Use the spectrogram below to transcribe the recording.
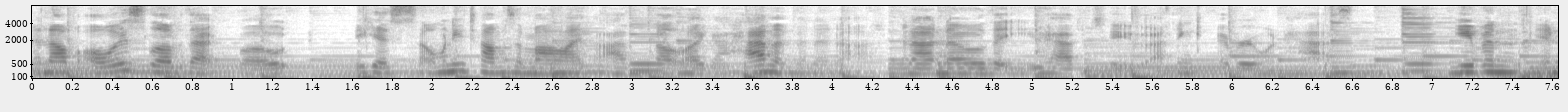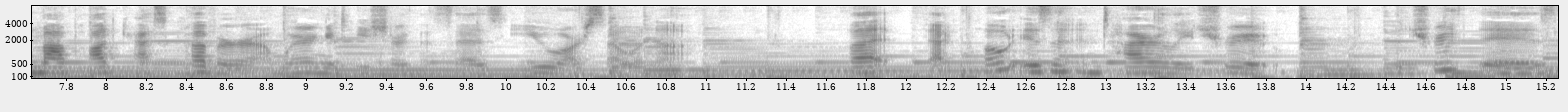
And I've always loved that quote because so many times in my life I've felt like I haven't been enough. And I know that you have too. I think everyone has. Even in my podcast cover, I'm wearing a t shirt that says, You are so enough. But that quote isn't entirely true. The truth is,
